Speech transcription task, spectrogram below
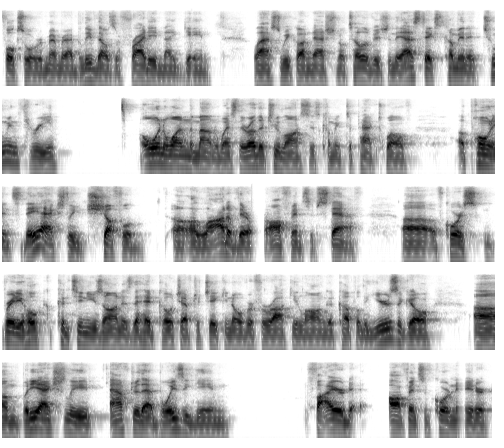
folks will remember, I believe that was a Friday night game last week on national television. The Aztecs come in at 2 and 3, 0 and 1 in the Mountain West. Their other two losses coming to Pac 12 opponents. They actually shuffled a, a lot of their offensive staff. Uh, of course, Brady Hoke continues on as the head coach after taking over for Rocky Long a couple of years ago. Um, but he actually, after that Boise game, fired offensive coordinator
